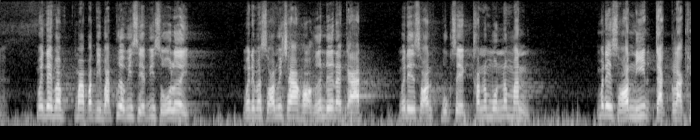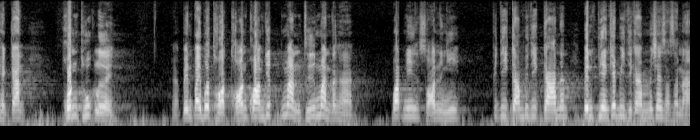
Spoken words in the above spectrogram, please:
นะไม่ได้มามาปฏิบัติเพื่อวิเศษวิโสเลย ไม่ได้มาสอนวิชาเหาะเหินเดินอากาศ ไม่ได้สอนปลูกเสกทำน้ำมนต์น้ำมัน ไม่ได้สอนหนีจากหลักแห่งการพ้นทุกข์เลย เป็นไปเพื่อถอดถอนความยึดมั่นถือมั่นต่างหาก วัดนี้สอนอย่างนี้ พิธีกรรมพิธีการนั้น เป็นเพียงแค่พิธีกรรมไม่ใช่ศาสนา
